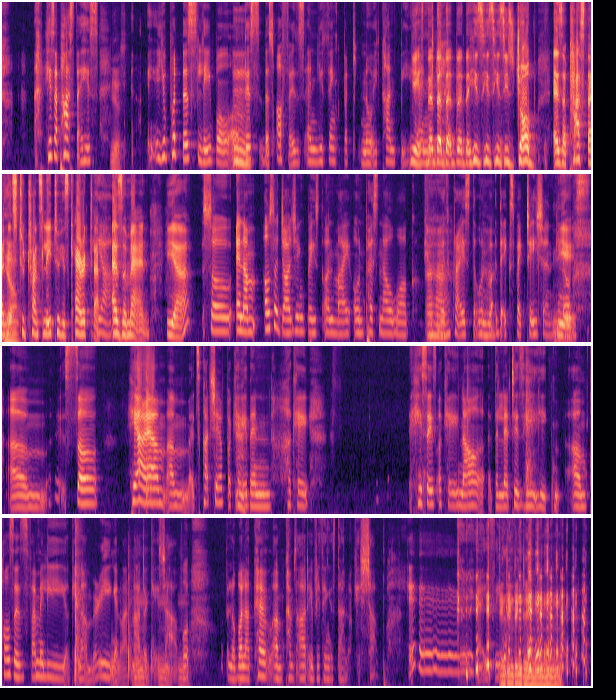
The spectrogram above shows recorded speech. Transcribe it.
he's a pastor. He's Yes. You put this label or Mm. this this office and you think but no it can't be Yes, and the, the, the, the, the, his, his, his, his job as a pastor Yeah. needs to translate to his character Yeah. as a man. Yeah. so and i'm also judging based on my own personal walk with christ on what the expectation you Yes. know um so here i am um it's courtship okay then okay he says okay now the letters he he um calls his family okay now i'm marrying and whatnot okay sharp Well, lobola cam, um, comes out everything is done okay sharp hey guys Ding ding ding ding.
